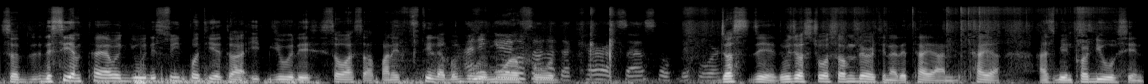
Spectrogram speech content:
So the same tire we give the sweet potato, and it give the sauce up and it still a go give and it more food. of carrots and stuff before. Just did. We just throw some dirt in the tire and the tire has been producing.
